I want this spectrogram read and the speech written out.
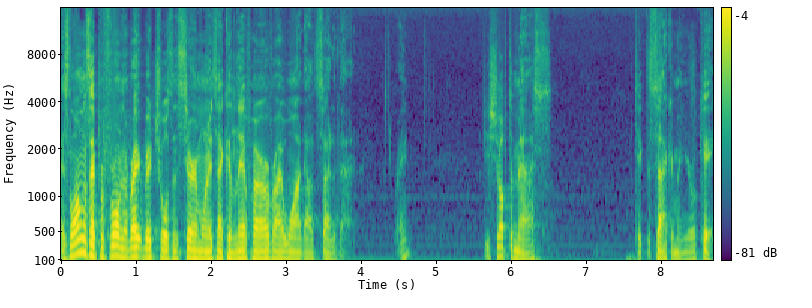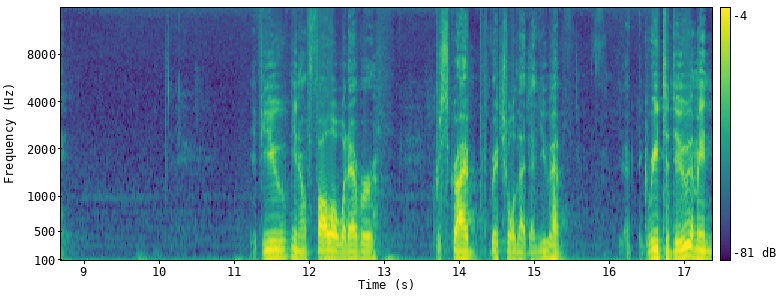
As long as I perform the right rituals and ceremonies, I can live however I want outside of that. Right? If you show up to Mass, take the sacrament, you're okay. If you, you know, follow whatever prescribed ritual that, that you have agreed to do, I mean,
